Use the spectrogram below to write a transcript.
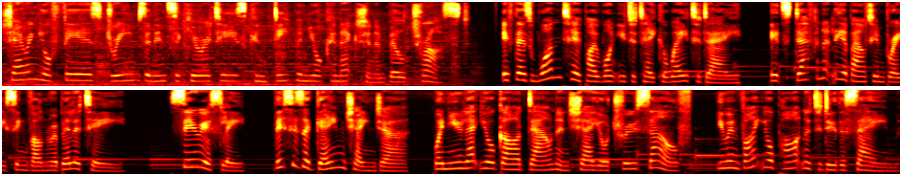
Sharing your fears, dreams, and insecurities can deepen your connection and build trust. If there's one tip I want you to take away today, it's definitely about embracing vulnerability. Seriously, this is a game changer. When you let your guard down and share your true self, you invite your partner to do the same.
